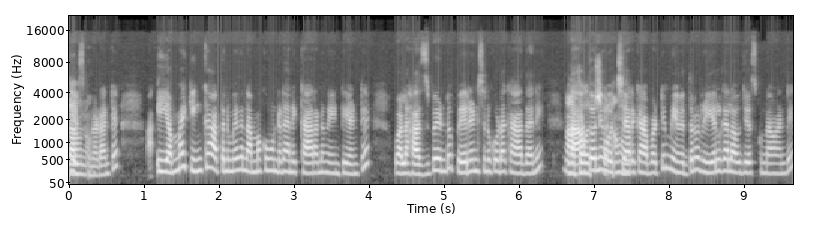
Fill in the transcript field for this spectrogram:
అవును. చేసుకున్నాడు. అంటే ఈ అమ్మాయికి ఇంకా అతని మీద నమ్మకం ఉండడానికి కారణం ఏంటి అంటే వాళ్ళ హస్బెండ్ పేరెంట్స్ని కూడా కాదని నాతో నాతోనే వచ్చారు కాబట్టి మేమిద్దరం రియల్గా లవ్ చేసుకున్నామండి.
